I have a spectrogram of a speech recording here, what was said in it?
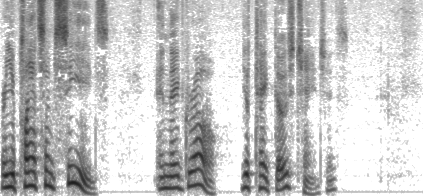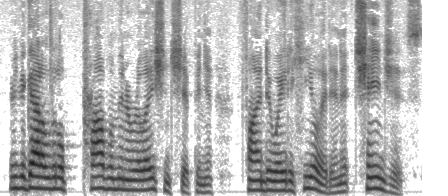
Or you plant some seeds and they grow. You'll take those changes. Or you got a little problem in a relationship and you find a way to heal it and it changes.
